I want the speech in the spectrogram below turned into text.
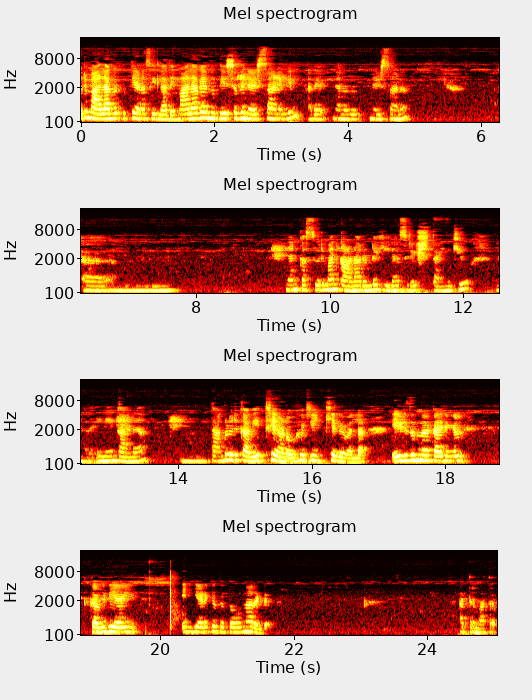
ഒരു മാലാക കുട്ടിയാണ് സീലാതെ മാലാക എന്ന് ഉദ്ദേശിച്ചത് നേഴ്സാണെങ്കിൽ അതെ ഞാനൊരു നേഴ്സാണ് ഞാൻ കസ്തൂരിമാൻ കാണാറുണ്ട്. ഹീര സുരേഷ് താങ്ക് യു ഇനിയും കാണുക. താങ്കൾ ഒരു കവയിത്രിയാണോ? ഒരിക്കലുമല്ല. എഴുതുന്ന കാര്യങ്ങൾ കവിതയായി എനിക്ക് ഇടയ്ക്കൊക്കെ തോന്നാറുണ്ട്. അത്രമാത്രം.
